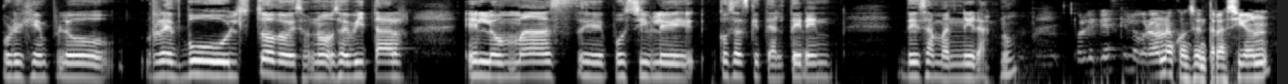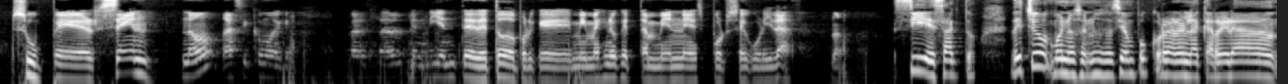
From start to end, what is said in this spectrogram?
por ejemplo, Red Bulls, todo eso, ¿no? O sea, evitar en lo más eh, posible cosas que te alteren de esa manera, ¿no? Porque tienes que lograr una concentración súper zen, ¿no? Así como de que para estar pendiente de todo, porque me imagino que también es por seguridad, Sí, exacto. De hecho, bueno, se nos hacía un poco raro en la carrera,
